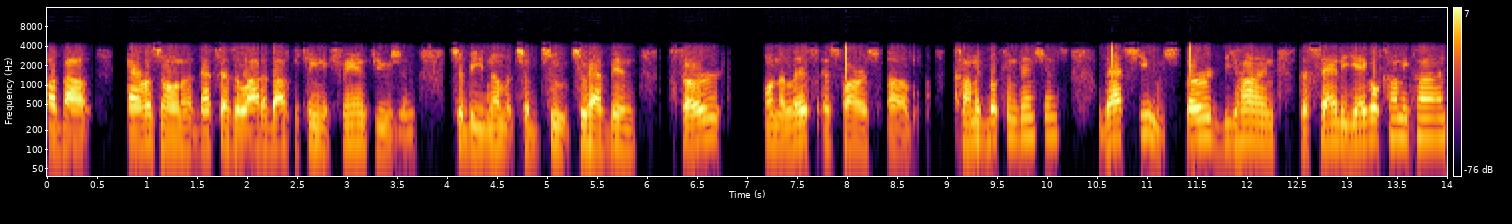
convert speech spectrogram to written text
about Arizona. That says a lot about the Phoenix Fan Fusion to be number to to to have been third on the list as far as uh, comic book conventions. That's huge. Third behind the San Diego Comic Con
